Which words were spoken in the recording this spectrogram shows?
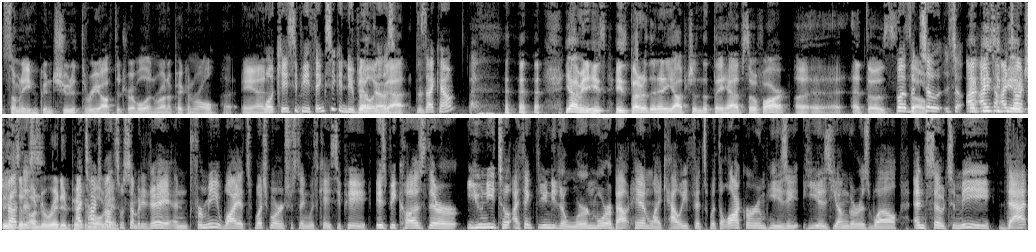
somebody who can shoot a three off the dribble and run a pick and roll. Uh, and Well, KCP thinks he can do both those. that- Does that count? yeah, I mean he's he's better than any option that they have so far uh, at those. But but so so I, I, I talked actually about is an this. underrated pick I talked about game. this with somebody today, and for me, why it's much more interesting with KCP is because there you need to. I think you need to learn more about him, like how he fits with the locker room. He's he is younger as well, and so to me, that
